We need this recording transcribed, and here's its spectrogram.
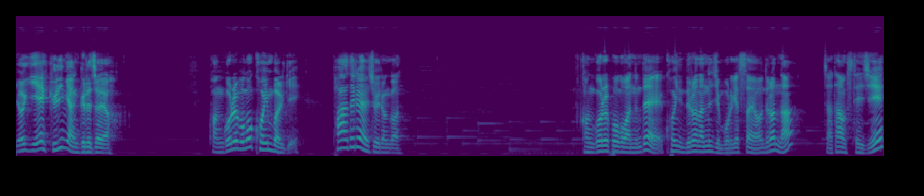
여기에 그림이 안 그려져요. 광고를 보고 코인 벌기. 봐드려야죠 이런 건. 광고를 보고 왔는데 코인이 늘어났는지 모르겠어요. 늘었나? 자 다음 스테이지.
